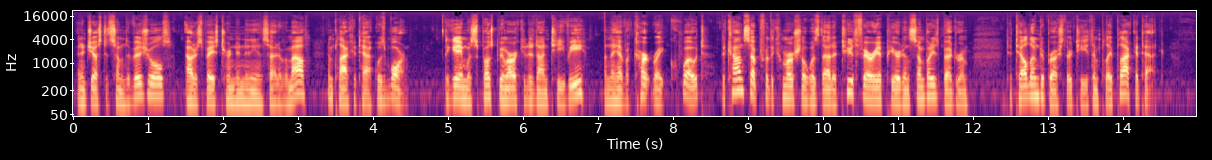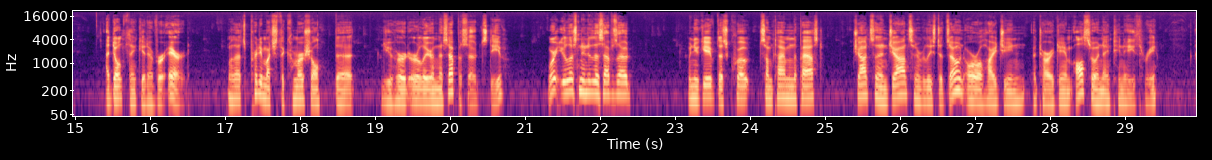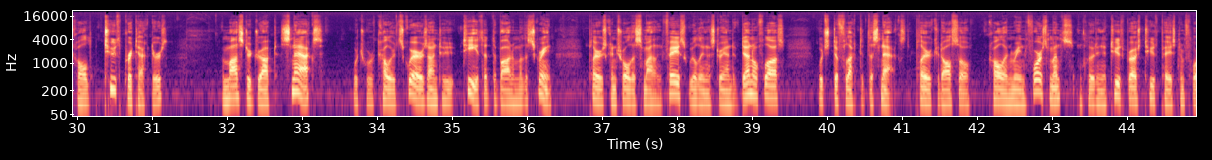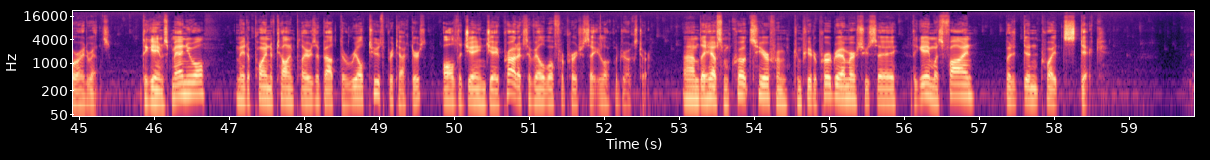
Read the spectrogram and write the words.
and adjusted some of the visuals. Outer space turned into the inside of a mouth, and Plaque Attack was born. The game was supposed to be marketed on TV, and they have a Cartwright quote. The concept for the commercial was that a tooth fairy appeared in somebody's bedroom to tell them to brush their teeth and play Plaque Attack. I don't think it ever aired. Well, that's pretty much the commercial that you heard earlier in this episode, Steve. Weren't you listening to this episode when you gave this quote sometime in the past? Johnson & Johnson released its own oral hygiene Atari game also in 1983 called Tooth Protectors. A monster dropped snacks, which were colored squares, onto teeth at the bottom of the screen. Players controlled a smiling face wielding a strand of dental floss, which deflected the snacks. The player could also call in reinforcements, including a toothbrush, toothpaste, and fluoride rinse. The game's manual made a point of telling players about the real tooth protectors, all the J&J products available for purchase at your local drugstore. Um, they have some quotes here from computer programmers who say the game was fine, but it didn't quite stick.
